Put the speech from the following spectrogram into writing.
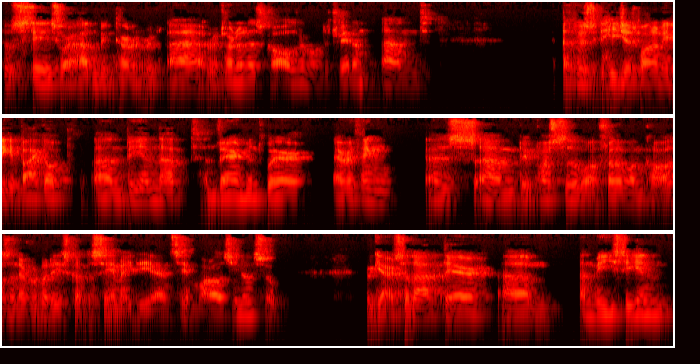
there was a stage where I hadn't been turn, uh, returning his calls or going to training, and it was he just wanted me to get back up and be in that environment where everything is um, being pushed to the for the one cause and everybody's got the same idea and same morals, you know. So regards to that there, um, and me seeing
